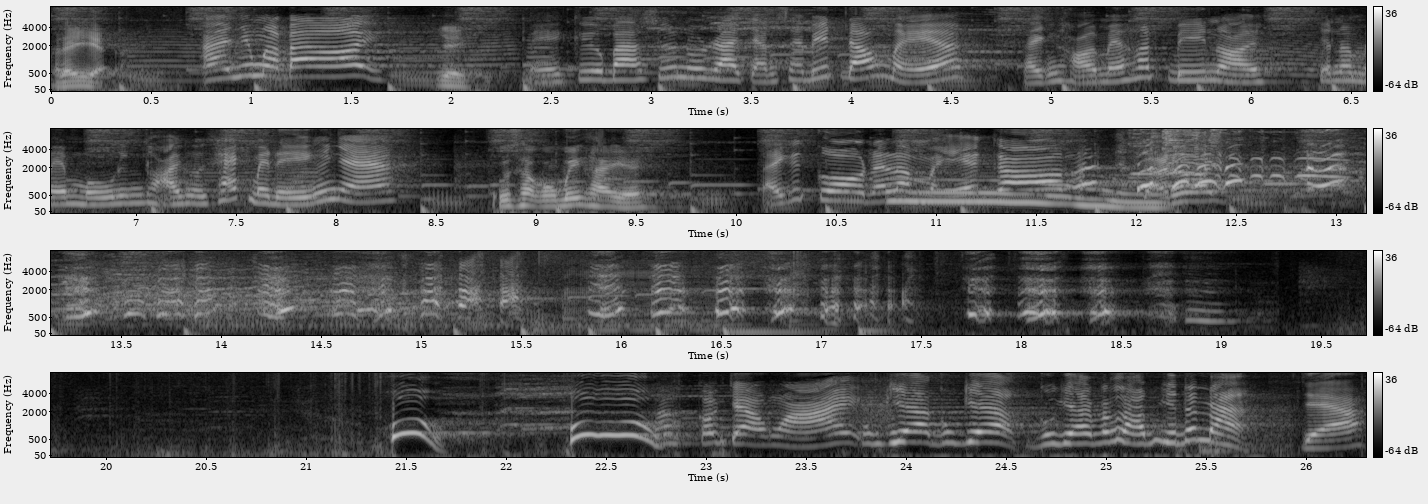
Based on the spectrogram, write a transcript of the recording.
Ở đây vậy À nhưng mà ba ơi. Gì? Mẹ kêu ba xíu nữa ra chạm xe buýt đón mẹ Tại điện thoại mẹ hết pin rồi Cho nên mẹ mượn điện thoại người khác mẹ điện đó nha. Ủa sao con biết hay vậy? Tại cái cô đã là mẹ con. Á con Giang nó làm gì đó nè? Dạ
